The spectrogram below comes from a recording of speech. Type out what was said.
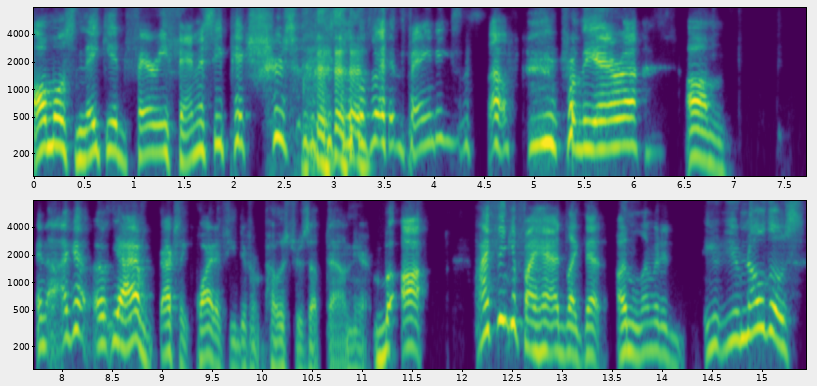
almost naked fairy fantasy pictures, paintings and stuff from the era. Um, and I got uh, yeah, I have actually quite a few different posters up down here. But uh, I think if I had like that unlimited, you you know those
